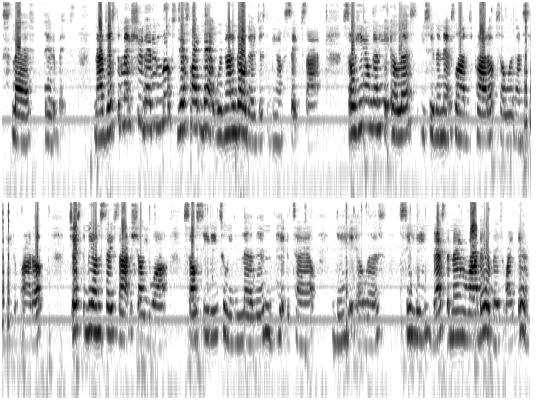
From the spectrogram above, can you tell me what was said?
slash database. Now, just to make sure that it looks just like that, we're going to go there just to be on the safe side. So here I'm going to hit ls. You see the next line is product, so we're going to cd the product just to be on the safe side to show you all. So CD to 11, hit the tab, and then hit ls. CD, that's the name of our database right there.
